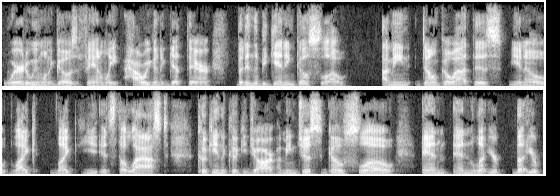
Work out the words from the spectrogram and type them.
Where do we want to go as a family? How are we going to get there? But in the beginning, go slow. I mean, don't go at this, you know, like like it's the last cookie in the cookie jar. I mean, just go slow and and let your let your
